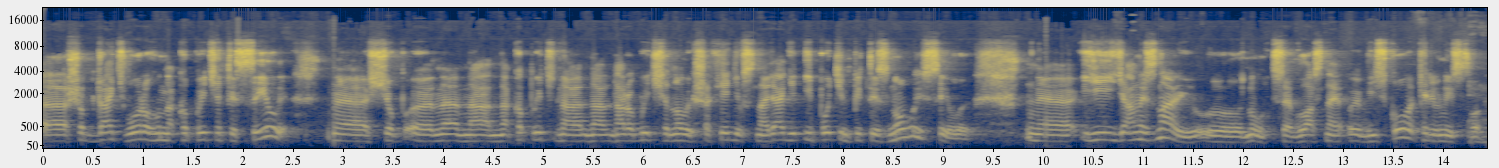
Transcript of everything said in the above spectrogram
Е, Щоб дати ворогу накопичити сили, е, щоб е, на, на, накопич, на, на, наробити ще нових шахедів, снарядів і потім піти з новою силою. І я не знаю, ну це власне військове керівництво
